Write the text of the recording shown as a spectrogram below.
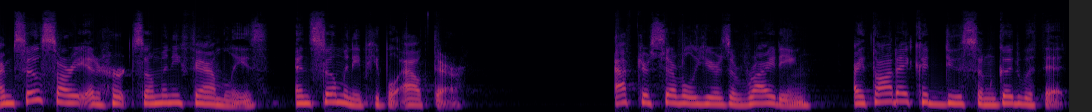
I'm so sorry it hurt so many families and so many people out there. After several years of writing, I thought I could do some good with it.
